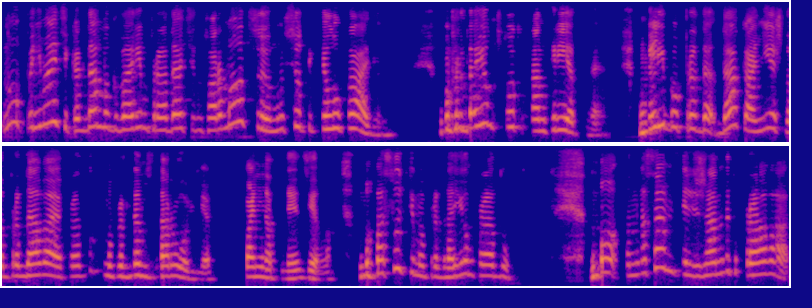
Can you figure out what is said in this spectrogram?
Ну, понимаете, когда мы говорим продать информацию, мы все-таки лукавим. Мы продаем что-то конкретное. Мы либо прода... да, конечно, продавая продукт, мы продаем здоровье понятное дело. Но по сути мы продаем продукт. Но на самом деле Жанна права.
